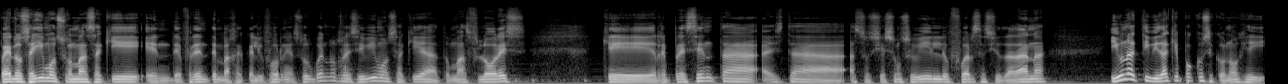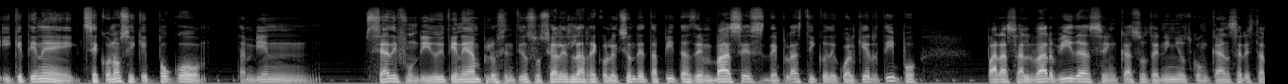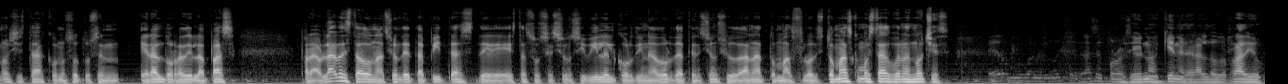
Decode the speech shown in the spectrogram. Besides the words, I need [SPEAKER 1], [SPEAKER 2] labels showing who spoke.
[SPEAKER 1] Bueno, seguimos con más aquí en De Frente en Baja California Sur. Bueno, recibimos aquí a Tomás Flores, que representa a esta Asociación Civil Fuerza Ciudadana y una actividad que poco se conoce y que tiene, se conoce y que poco también se ha difundido y tiene amplio sentido social es la recolección de tapitas de envases de plástico de cualquier tipo para salvar vidas en casos de niños con cáncer. Esta noche está con nosotros en Heraldo Radio La Paz para hablar de esta donación de tapitas de esta asociación civil, el coordinador de atención ciudadana, Tomás Flores. Tomás, ¿cómo estás? Buenas noches.
[SPEAKER 2] Pedro, muy buenas noches. Gracias por recibirnos aquí en el Heraldo Radio.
